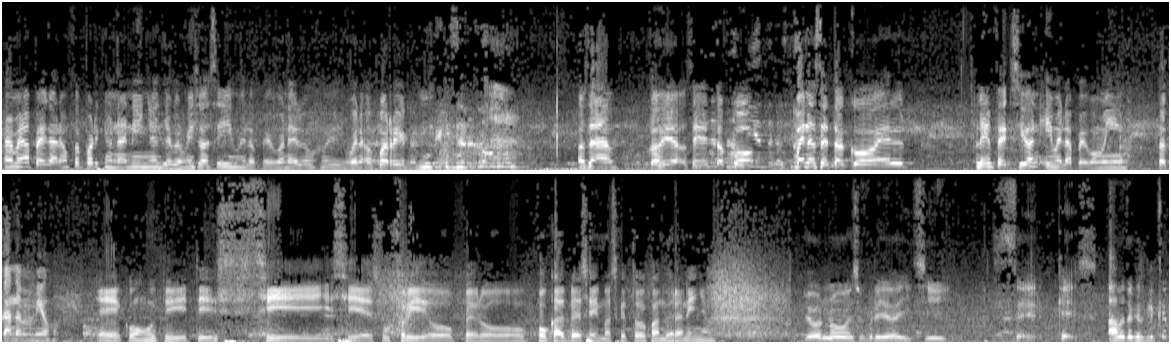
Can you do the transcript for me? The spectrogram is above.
A mí me la pegaron fue porque una niña llegó y me hizo así y me lo pegó en el ojo y bueno, fue horrible. o sea, cogió, se tocó, bueno, se tocó el, la infección y me la pegó mi, tocándome mi ojo. Eh, conjuntivitis sí, sí he sufrido, pero pocas veces y más que todo cuando era niño. Yo no he sufrido y sí sé qué es. Ah, me tengo que explicar.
